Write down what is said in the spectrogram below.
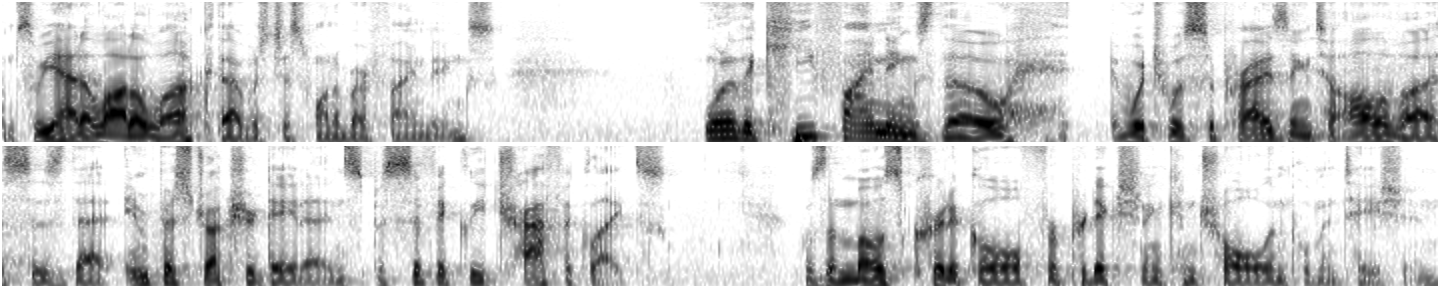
Um, so we had a lot of luck. That was just one of our findings. One of the key findings, though, which was surprising to all of us, is that infrastructure data, and specifically traffic lights, was the most critical for prediction and control implementation.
